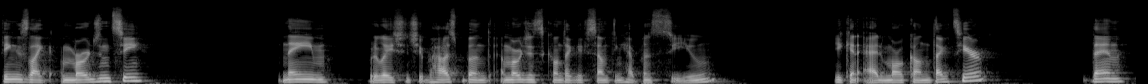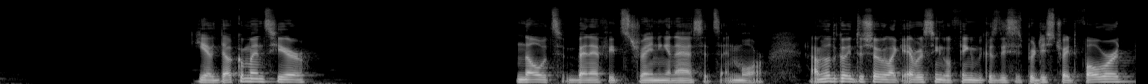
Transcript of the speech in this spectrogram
Things like emergency, name, relationship, husband, emergency contact if something happens to you. You can add more contacts here. Then you have documents here, notes, benefits, training and assets and more. I'm not going to show like every single thing because this is pretty straightforward.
